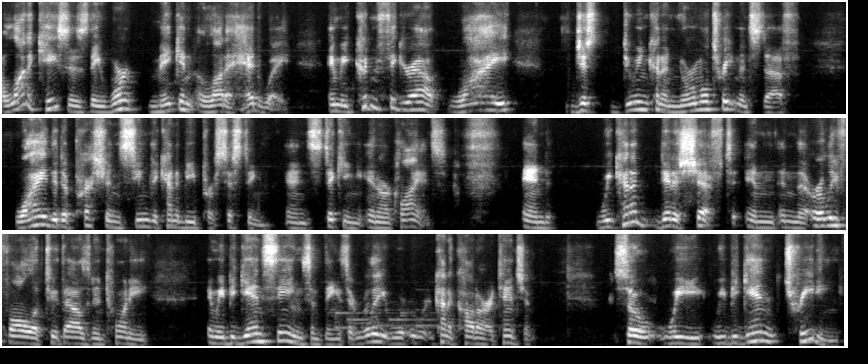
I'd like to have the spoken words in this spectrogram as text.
a lot of cases, they weren't making a lot of headway. And we couldn't figure out why just doing kind of normal treatment stuff, why the depression seemed to kind of be persisting and sticking in our clients. And we kind of did a shift in, in the early fall of 2020 and we began seeing some things that really were, were kind of caught our attention. So we we began treating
